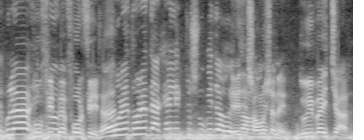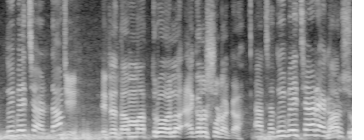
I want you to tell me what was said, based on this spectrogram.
এগুলা টু একটু ফিট বাই ফোর ফিট হ্যাঁ? ধরে ধরে দেখাইলে একটু সুবিধা এই যে সমস্যা নেই। দুই বাই চার। দুই বাই চার। দাম জি। এটার দাম মাত্র হলো এগারোশো টাকা। আচ্ছা দুই বাই চার মাত্র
